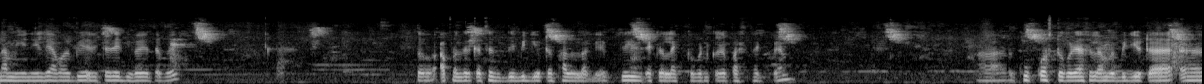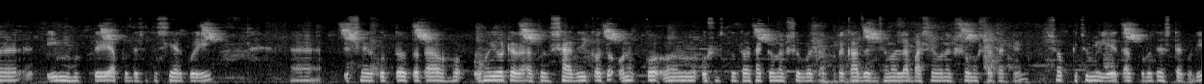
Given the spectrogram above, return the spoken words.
নামিয়ে নিলে আমার বিরিয়ানিটা রেডি হয়ে যাবে। তো আপনাদের কাছে যদি ভিডিওটা ভালো লাগে প্লিজ একটা লাইক কমেন্ট করে পাশে থাকবেন। আর খুব কষ্ট করে আসলে আমরা ভিডিওটা এই মুহূর্তে আপনাদের সাথে শেয়ার করি। শেয়ার করতে অতটা হয়ে ওঠে না। শারীরিক অত অনেক অসুস্থতা থাকে, অনেক সময় তারপরে কাজের ঝামেলা, বাসায় অনেক সমস্যা থাকে সব কিছু মিলিয়ে তারপরে চেষ্টা করি।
